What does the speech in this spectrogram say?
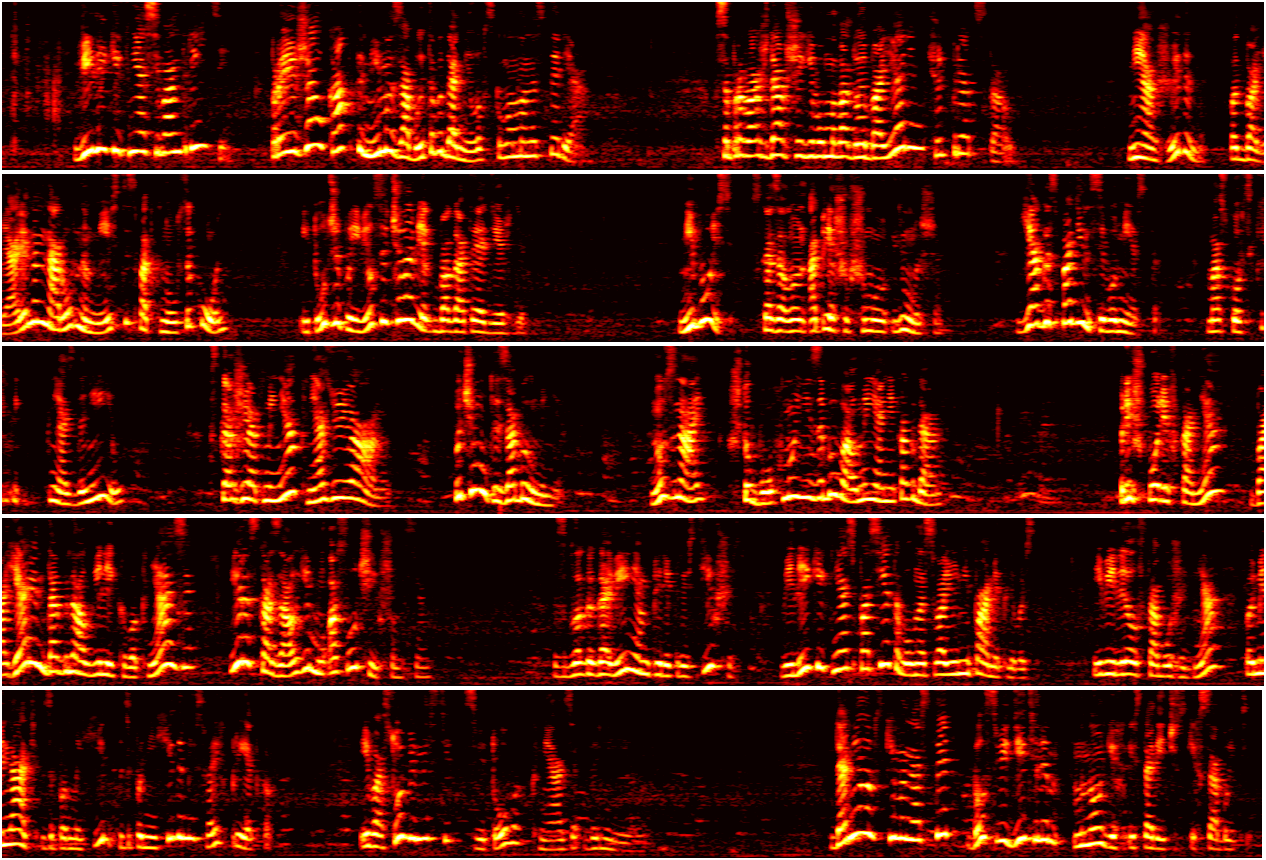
Великий князь Иван III проезжал как-то мимо забытого Даниловского монастыря. Сопровождавший его молодой боярин чуть приотстал. Неожиданно под боярином на ровном месте споткнулся конь. И тут же появился человек в богатой одежде. «Не бойся», — сказал он опешившему юноше. «Я господин с его места, московский князь Даниил. Скажи от меня князю Иоанну, почему ты забыл меня? Ну, знай, что Бог мой не забывал меня никогда». Пришпорив коня, боярин догнал великого князя и рассказал ему о случившемся. С благоговением перекрестившись, великий князь посетовал на свою непамятливость и велел с того же дня поминать за, панихид, за панихидами своих предков, и в особенности святого князя Даниила. Даниловский монастырь был свидетелем многих исторических событий.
